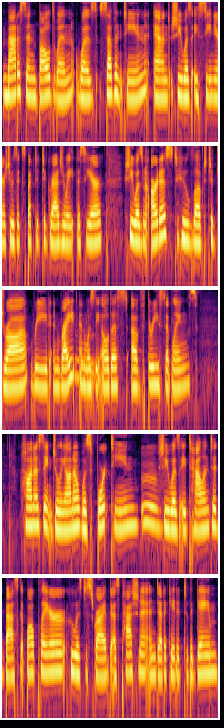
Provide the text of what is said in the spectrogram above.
Madison Baldwin was 17 and she was a senior. She was expected to graduate this year. She was an artist who loved to draw, read, and write and was the eldest of three siblings. Hannah St. Juliana was 14. She was a talented basketball player who was described as passionate and dedicated to the game.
